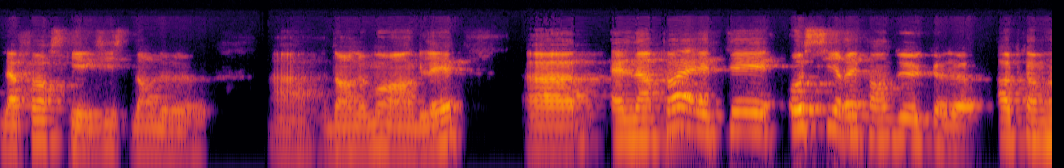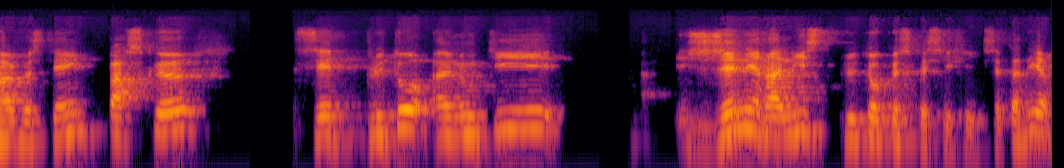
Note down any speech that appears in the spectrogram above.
la force qui existe dans le, dans le mot anglais. Euh, elle n'a pas été aussi répandue que le outcome harvesting parce que c'est plutôt un outil généraliste plutôt que spécifique. C'est-à-dire,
